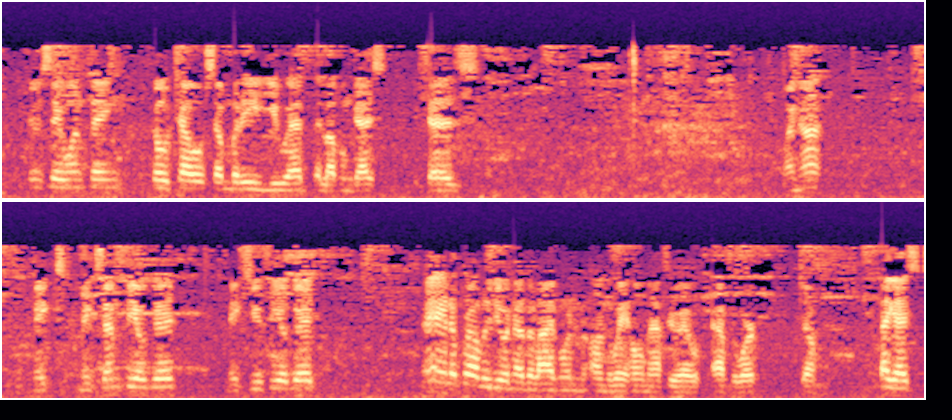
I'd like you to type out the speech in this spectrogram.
I'm gonna say one thing. Go tell somebody you have, I love them, guys, because why not? Makes makes them feel good, makes you feel good, and I'll probably do another live one on the way home after after work. So, bye, guys.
